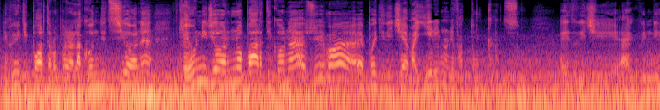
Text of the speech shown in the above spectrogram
e quindi ti porta proprio nella condizione che ogni giorno parti con eh sì ma e poi ti dici eh ma ieri non hai fatto un cazzo e tu dici eh quindi?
